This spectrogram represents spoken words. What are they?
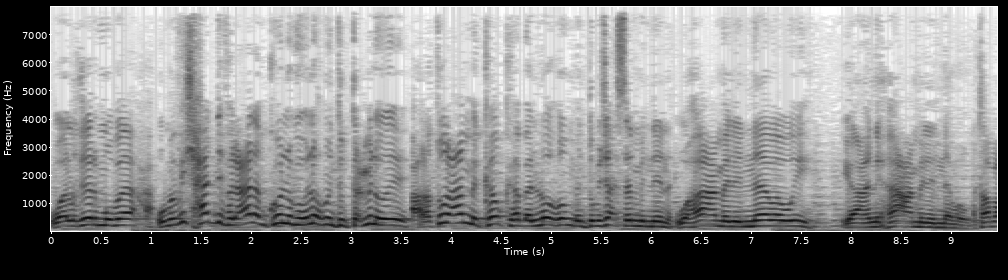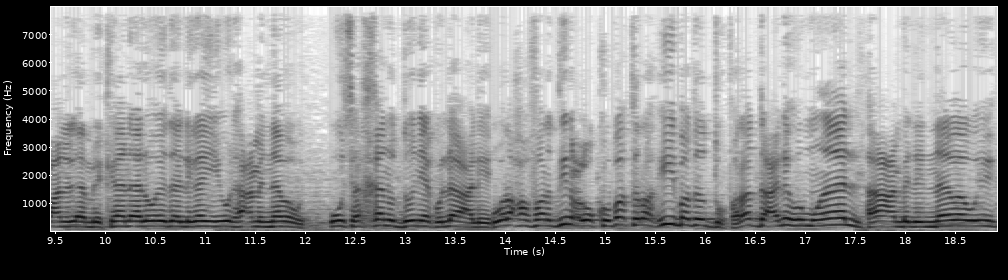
والغير مباحة. ومفيش حد في العالم كله بيقول لهم أنتوا بتعملوا إيه؟ على طول عم الكوكب قال لهم أنتوا مش أحسن مننا. وهعمل النووي. يعني هعمل النووي. طبعا الأمريكان قالوا إيه ده اللي جاي يقول هعمل نووي؟ وسخنوا الدنيا كلها عليه. وراحوا فارضين عقوبات رهيبة ضده. فرد عليهم وقال هعمل النووي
